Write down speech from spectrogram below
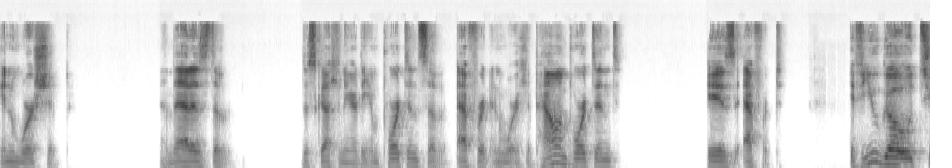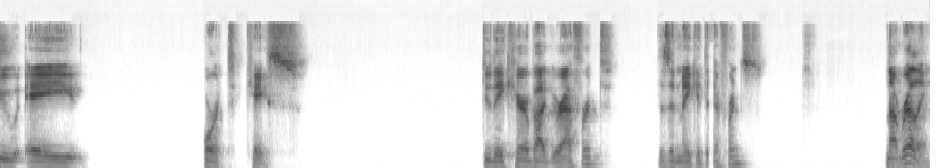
in worship. And that is the discussion here the importance of effort in worship. How important is effort? If you go to a court case, do they care about your effort? Does it make a difference? Not really.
